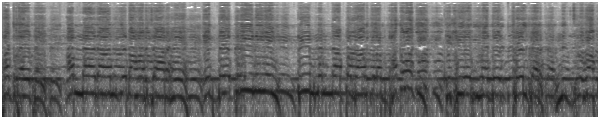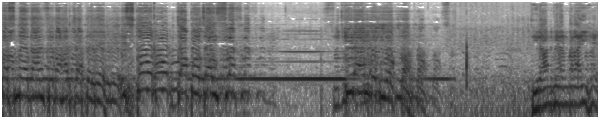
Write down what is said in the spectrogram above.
फट रहे थे अब मैदान के बाहर जा रहे हैं। एक बेहतरीन inning team Munna Pradhan club Thakwa की देखिए मैदान खेलकर वापस मैदान से बाहर जाते हुए। स्कोर क्या पहुँचा इस वक्त तिरानवे की पर। तिरानवे रन बनाई है।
